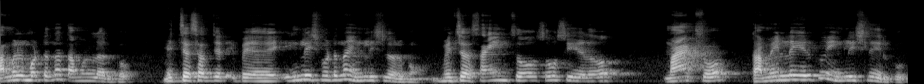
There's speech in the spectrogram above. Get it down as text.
தமிழ் மட்டும்தான் தமிழில் இருக்கும். மிச்ச சப்ஜெக்ட் இப்போ இங்கிலீஷ் மட்டும்தான் இங்கிலீஷில் இருக்கும். மிச்ச சயின்ஸோ சோசியலோ மேக்ஸோ தமிழ்லேயும் இருக்கும் இங்கிலீஷ்லேயும் இருக்கும்.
